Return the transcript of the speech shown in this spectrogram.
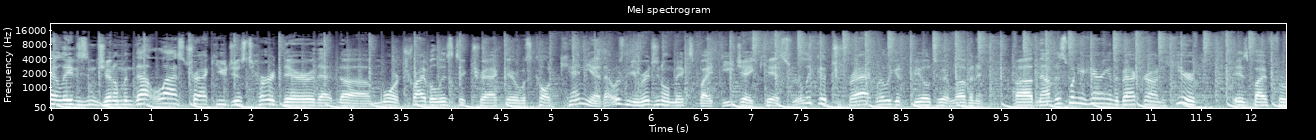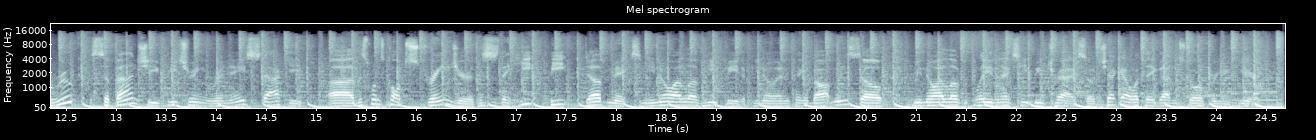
Right, ladies and gentlemen, that last track you just heard there, that uh, more tribalistic track there, was called Kenya. That was the original mix by DJ Kiss. Really good track, really good feel to it, loving it. Uh, now, this one you're hearing in the background here is by Faruk Sabanci featuring Renee Stacky. Uh, this one's called Stranger. This is the Heat Beat dub mix, and you know I love Heatbeat if you know anything about me, so you know I love to play you the next Heatbeat track. So check out what they got in store for you here.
